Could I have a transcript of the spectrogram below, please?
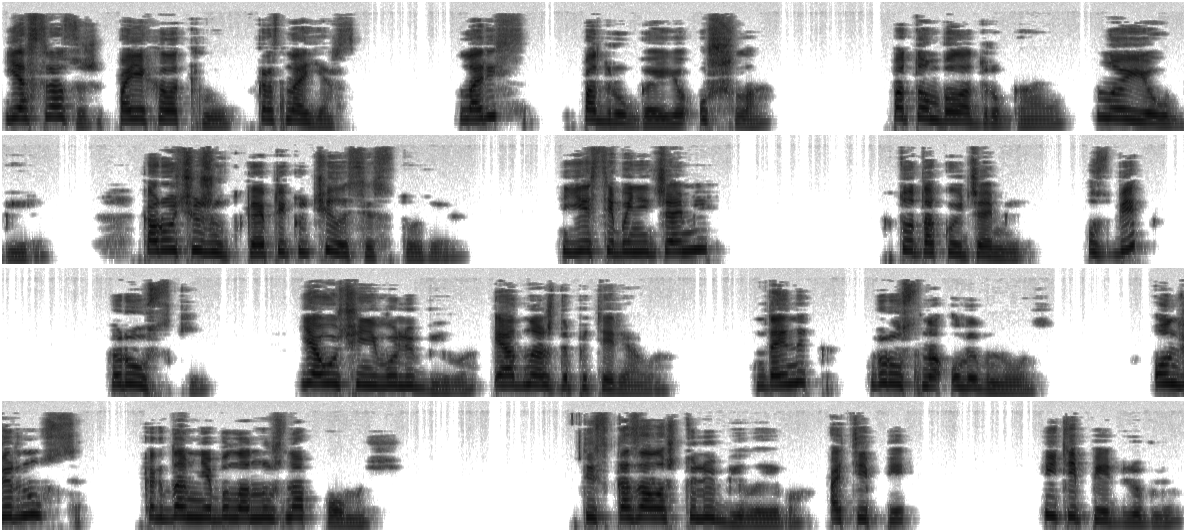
Я сразу же поехала к ней в Красноярск. Лариса, подруга ее, ушла. Потом была другая, но ее убили. Короче, жуткая приключилась история. Если бы не Джамиль... Кто такой Джамиль? Узбек? Русский. Я очень его любила и однажды потеряла. Дайнека грустно улыбнулась. Он вернулся, когда мне была нужна помощь. Ты сказала, что любила его, а теперь? И теперь люблю.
